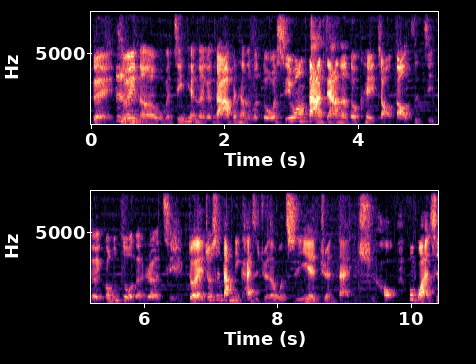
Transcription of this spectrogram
对，所以呢，嗯、我们今天呢跟大家分享这么多，希望大家呢都可以找到自己对工作的热情。对，就是当你开始觉得我职业倦怠的时候，不管是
